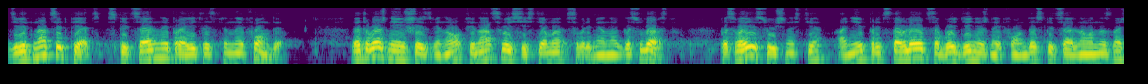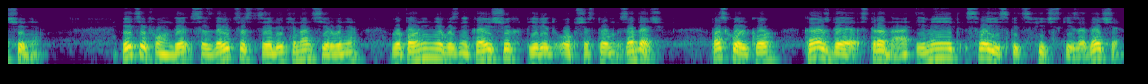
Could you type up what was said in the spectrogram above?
19.5. Специальные правительственные фонды. Это важнейшее звено финансовой системы современных государств. По своей сущности они представляют собой денежные фонды специального назначения. Эти фонды создаются с целью финансирования выполнения возникающих перед обществом задач, поскольку каждая страна имеет свои специфические задачи,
